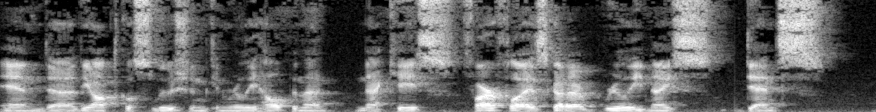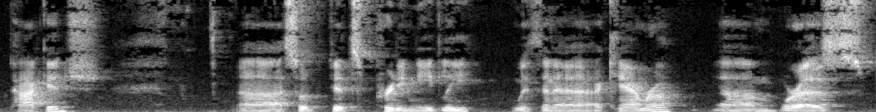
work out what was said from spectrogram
And uh, the optical solution can really help in that in that case. Firefly's got a really nice dense package, uh, so it fits pretty neatly within a, a camera. Um, whereas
